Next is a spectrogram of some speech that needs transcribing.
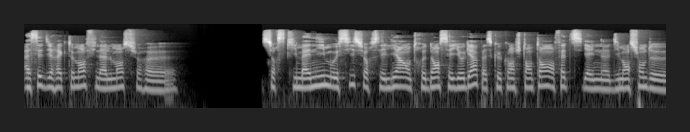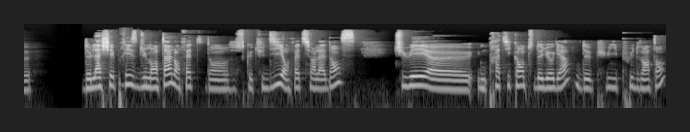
assez directement finalement sur euh, sur ce qui m'anime aussi sur ces liens entre danse et yoga parce que quand je t'entends en fait il y a une dimension de de lâcher prise du mental en fait dans ce que tu dis en fait sur la danse. Tu es euh, une pratiquante de yoga depuis plus de 20 ans.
